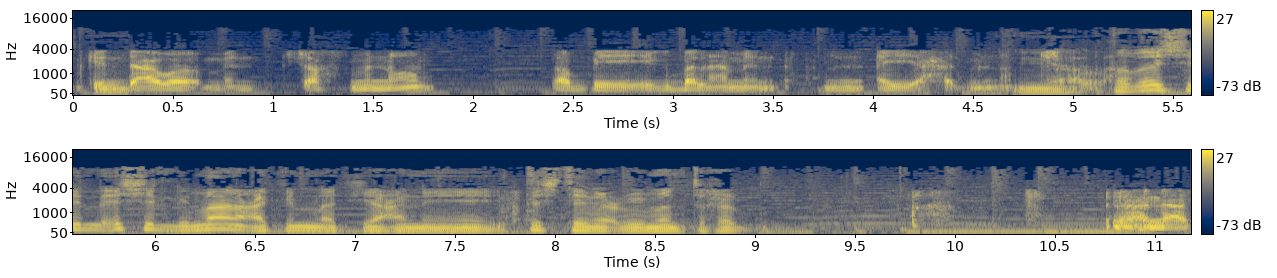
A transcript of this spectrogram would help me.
يمكن دعوة من شخص منهم ربي يقبلها من من أي أحد منهم إن. شاء الله. طب إيش اللي إيش اللي مانعك إنك يعني تجتمع بمن تحب؟ يعني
